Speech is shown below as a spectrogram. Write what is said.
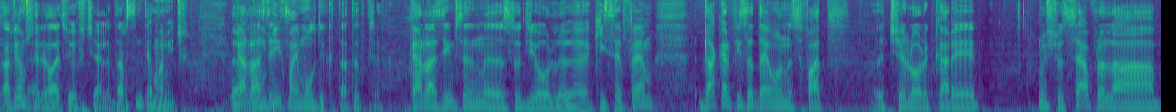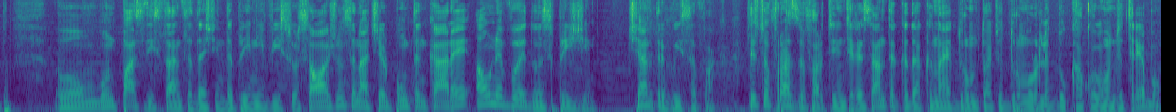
Da, avem da. și relații oficiale, dar suntem amici. Da. Da. Carla Un Zins- pic mai mult decât atât, cred. Carla Zims în uh, studioul uh, Kiss FM. Dacă ar fi să dai un sfat uh, celor care, nu știu, se află la uh, un pas distanță de a-și îndeplini visul sau au ajuns în acel punct în care au nevoie de un sprijin, ce ar trebui să facă? Este o frază foarte interesantă că dacă n-ai drum, toate drumurile duc acolo unde trebuie.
